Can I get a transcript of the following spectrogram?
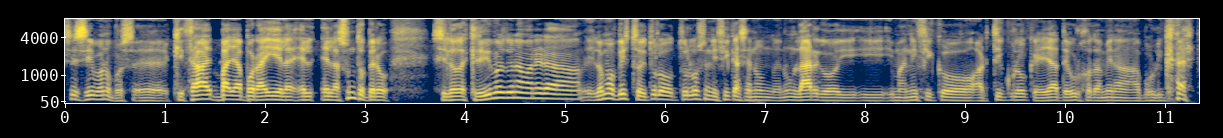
Sí, sí, bueno, pues eh, quizá vaya por ahí el, asunto, pero si lo describimos de una manera, y lo hemos visto, y tú lo, tú lo significas en un, en un largo y, magnífico artículo que ya te urjo también a, publicar.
